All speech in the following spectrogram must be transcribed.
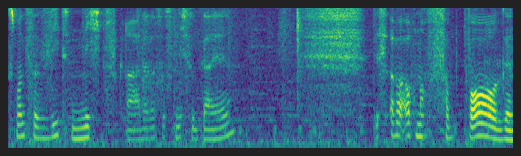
Max Monster sieht nichts gerade, das ist nicht so geil. Ist aber auch noch verborgen.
